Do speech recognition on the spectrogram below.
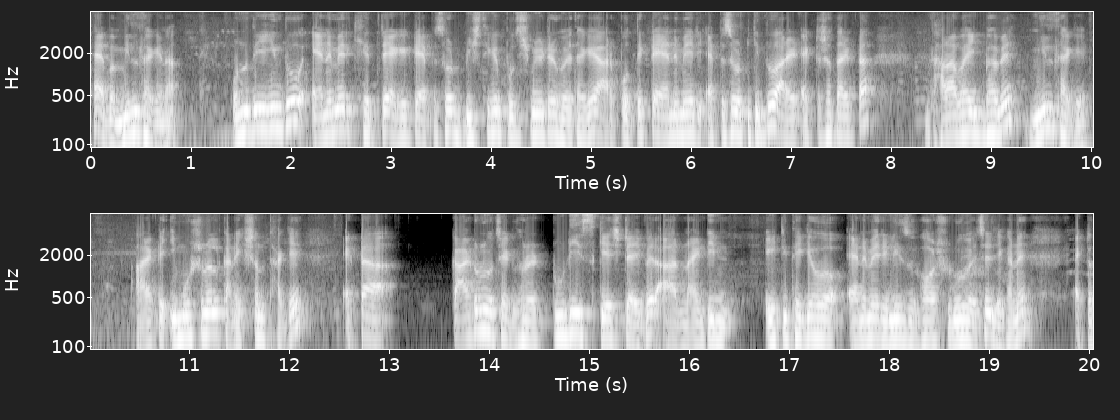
হ্যাঁ বা মিল থাকে না। অন্যদিকে কিন্তু অ্যানিমের ক্ষেত্রে এক একটা এপিসোড বিশ থেকে পঁচিশ মিনিটের হয়ে থাকে আর প্রত্যেকটা অ্যানিমের এপিসোড কিন্তু আর একটার সাথে আরেকটা ধারাবাহিকভাবে মিল থাকে আর একটা ইমোশনাল কানেকশন থাকে। একটা কার্টুন হচ্ছে এক ধরনের টু ডি স্কেচ টাইপের আর নাইনটিন এইটি থেকে অ্যানিমে রিলিজ হওয়া শুরু হয়েছে যেখানে একটা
